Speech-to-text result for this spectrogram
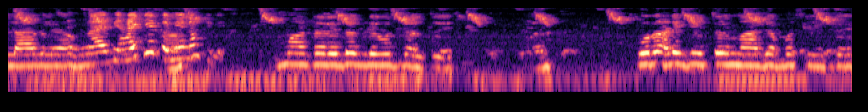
लागल्या नाही मी हाय की इथं, मी नव्हती बाई. म्हातारे दगडे उचलतोय. कुराडे घेतोय माझ्या बशी येतोय.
